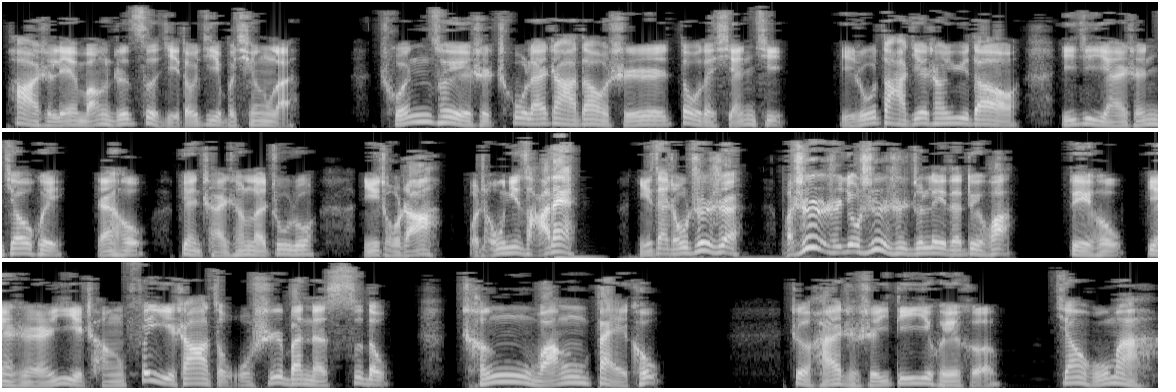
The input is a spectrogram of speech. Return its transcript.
怕是连王直自己都记不清了。纯粹是初来乍到时斗的嫌弃，比如大街上遇到，一记眼神交汇，然后便产生了诸如“你瞅啥？我瞅你咋的？你再瞅试试？我试试就试试”之类的对话。最后便是一场飞沙走石般的厮斗，成王败寇。这还只是第一回合，江湖嘛，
